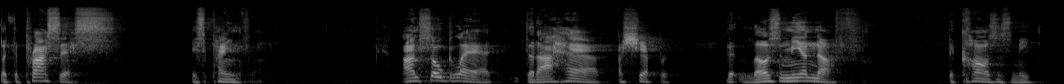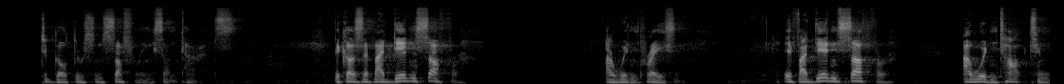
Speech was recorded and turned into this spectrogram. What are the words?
But the process is painful. I'm so glad that I have a shepherd that loves me enough that causes me to go through some suffering sometimes. Because if I didn't suffer, I wouldn't praise him. If I didn't suffer, I wouldn't talk to him.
